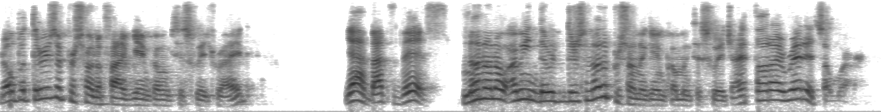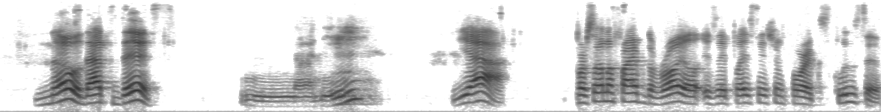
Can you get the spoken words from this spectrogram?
No, but there is a Persona Five game coming to Switch, right? Yeah, that's this. No, no, no. I mean, there, there's another Persona game coming to Switch. I thought I read it somewhere. No, that's this. Nani? Yeah. Persona 5 The Royal is a PlayStation 4 exclusive.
